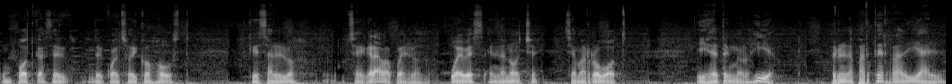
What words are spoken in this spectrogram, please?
un podcast del, cual soy co-host, que sale los, se graba pues los jueves en la noche, se llama Robot y es de tecnología. Pero en la parte radial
